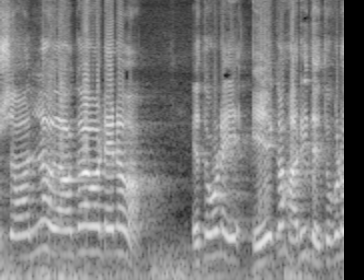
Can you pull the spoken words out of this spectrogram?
උෂාන්ලා ඔයා ගාවට එනවා. එතකොට ඒක හරිද? එතකොට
